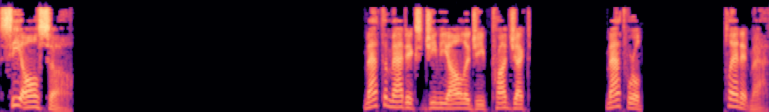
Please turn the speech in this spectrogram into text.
See also Mathematics Genealogy Project MathWorld PlanetMath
